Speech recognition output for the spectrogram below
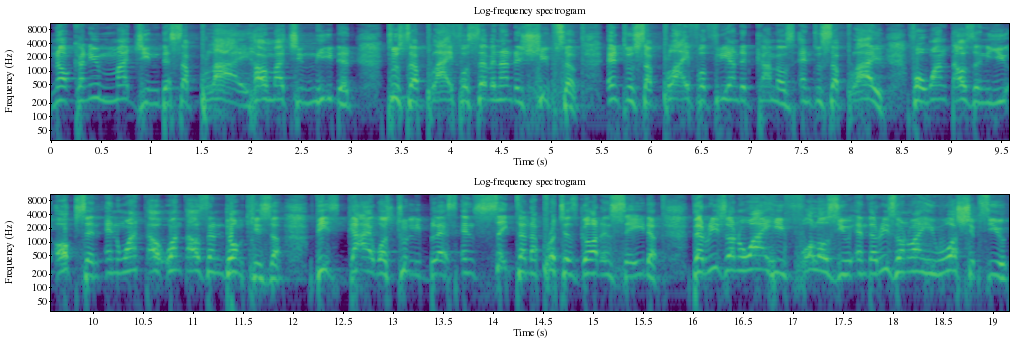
Now, can you imagine the supply, how much he needed to supply for 700 sheep uh, and to supply for 300 camels and to supply for 1,000 oxen and 1,000 uh, donkeys? Uh, this guy was truly blessed. And Satan approaches God and said, The reason why he follows you and the reason why he worships you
